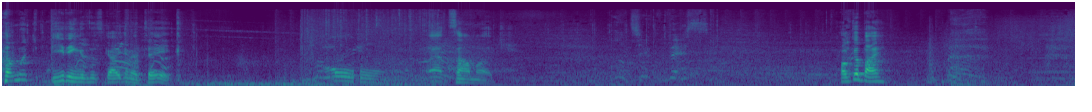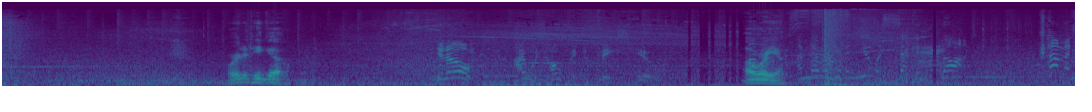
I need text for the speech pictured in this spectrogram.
How much beating is this guy gonna take? Oh, that's how much. I'll take this. Oh, goodbye. Where did he go? You know, I was hoping to face you. Oh, were you? I'm never giving you a second thought. Come and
